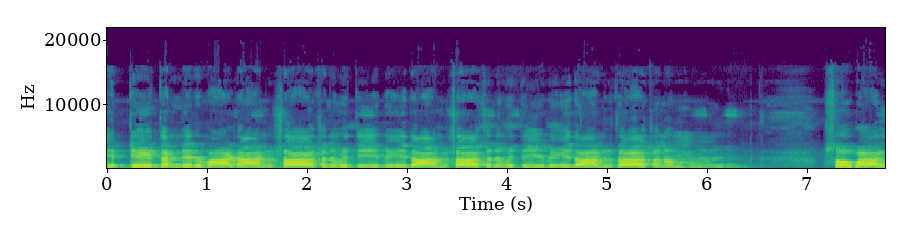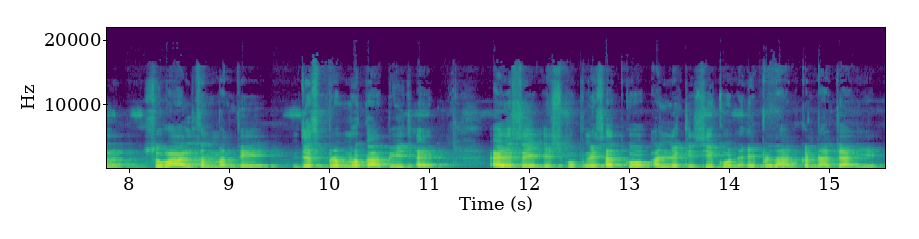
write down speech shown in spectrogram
इत्येतन्निर्वाणानुशासनमिति वेदानुशासनमिति वेदानुशासनम्। सौबाल सुबाल संबंधी जिस ब्रह्म का बीज है ऐसे इस उपनिषद को अन्य किसी को नहीं प्रदान करना चाहिए।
